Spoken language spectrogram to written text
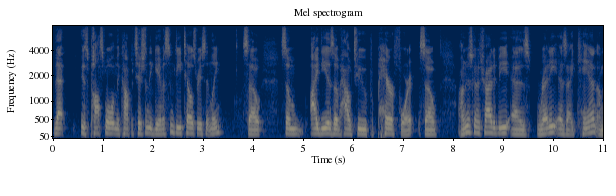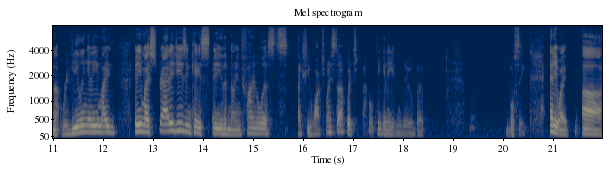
that is possible in the competition. They gave us some details recently. So some ideas of how to prepare for it. So I'm just going to try to be as ready as I can. I'm not revealing any of my any of my strategies in case any of the nine finalists actually watch my stuff, which I don't think any of them do, but we'll see. Anyway, uh,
